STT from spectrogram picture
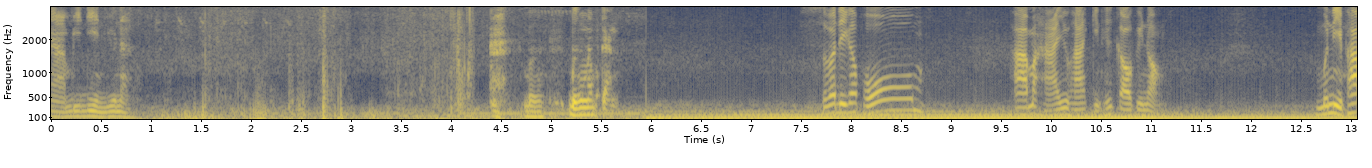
น้ำดินอยู่นะเบิ่งเบิ่งน้ำกัน สวัสดีครับผม พามาหาอยู่หากินคือเก่าพี่น้องมือนีพา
